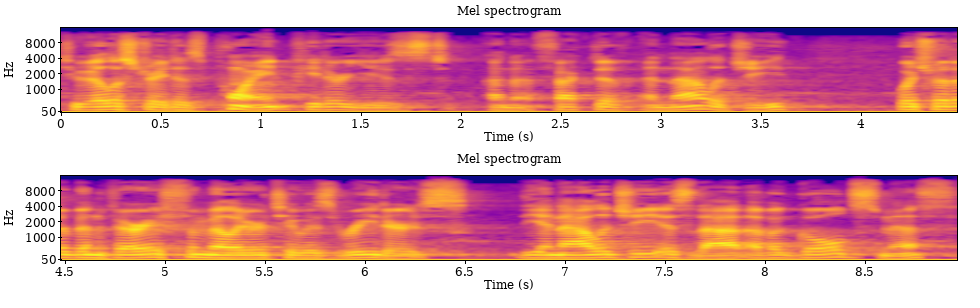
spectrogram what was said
To illustrate his point, Peter used an effective analogy which would have been very familiar to his readers. The analogy is that of a goldsmith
